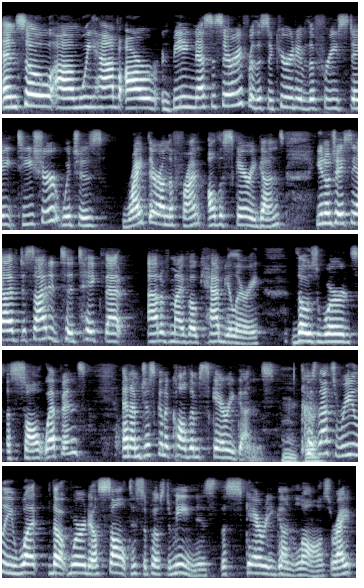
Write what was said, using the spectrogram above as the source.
And so um, we have our being necessary for the security of the Free State t shirt, which is right there on the front, all the scary guns. You know, JC, I've decided to take that out of my vocabulary, those words assault weapons, and I'm just going to call them scary guns. Because Okay. that's really what the word assault is supposed to mean, is the scary gun laws, right?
